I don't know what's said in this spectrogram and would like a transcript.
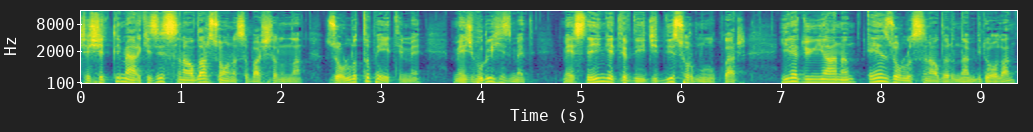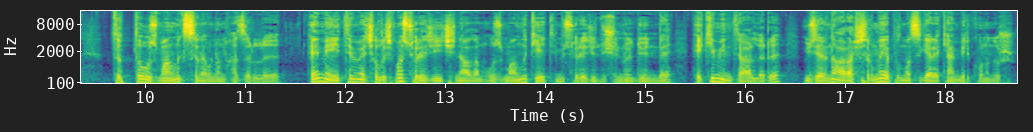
Çeşitli merkezi sınavlar sonrası başlanılan zorlu tıp eğitimi, mecburi hizmet, mesleğin getirdiği ciddi sorumluluklar, yine dünyanın en zorlu sınavlarından biri olan tıpta uzmanlık sınavının hazırlığı, hem eğitim ve çalışma süreci içine alan uzmanlık eğitimi süreci düşünüldüğünde hekim intiharları üzerine araştırma yapılması gereken bir konudur.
